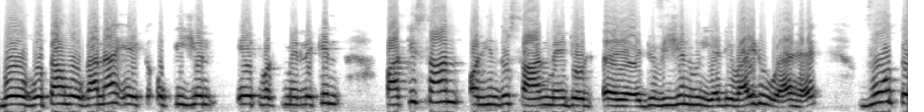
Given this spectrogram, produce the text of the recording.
वो होता होगा ना, एक ओकेजन एक वक्त में। लेकिन पाकिस्तान और हिंदुस्तान में जो डिवीज़न हुई है, डिवाइड हुआ है वो तो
